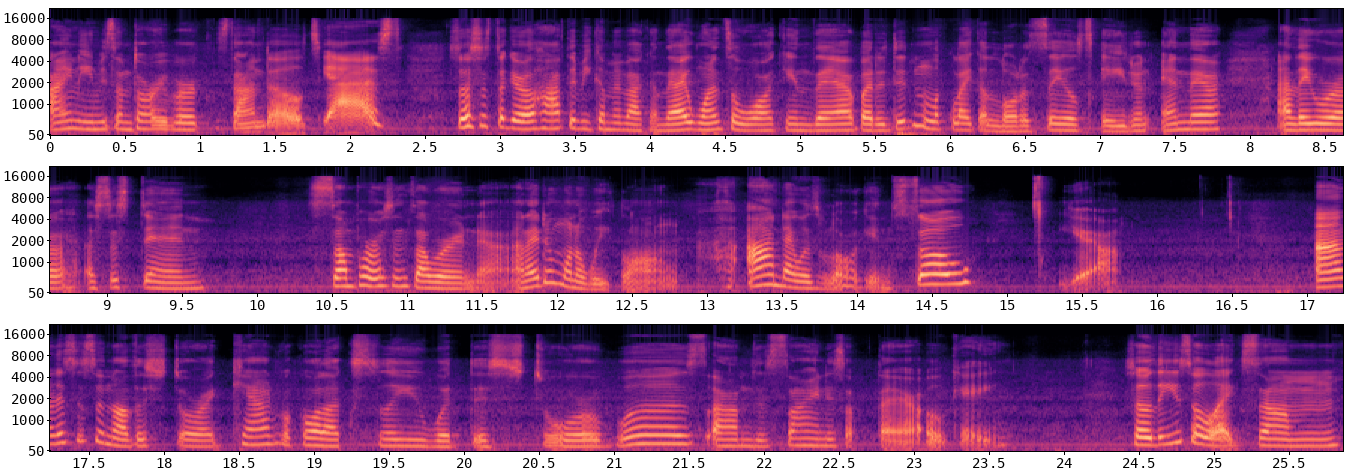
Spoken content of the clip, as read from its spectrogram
I need me some Tory Burch sandals. Yes. So sister girl have to be coming back in there. I wanted to walk in there, but it didn't look like a lot of sales agent in there. And they were assisting some persons that were in there. And I didn't want to wait long. And I was vlogging. So, yeah. And this is another store. I can't recall actually what this store was. Um, the sign is up there. Okay. So these are like some,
